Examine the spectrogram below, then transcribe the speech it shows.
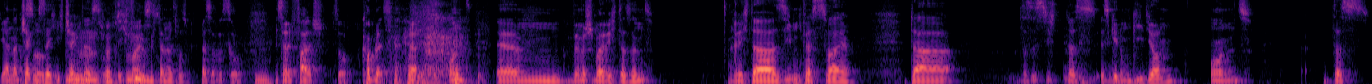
die anderen checken es so. nicht, ich check Mhm, das und ich fühle mich dann als was Besseres. So Mhm. ist halt falsch. So komplett. Ja. Und ähm, wenn wir schon bei Richter sind, Richter 7 Vers 2, da das ist die, das es geht um Gideon und das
